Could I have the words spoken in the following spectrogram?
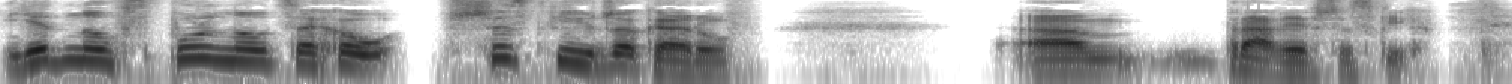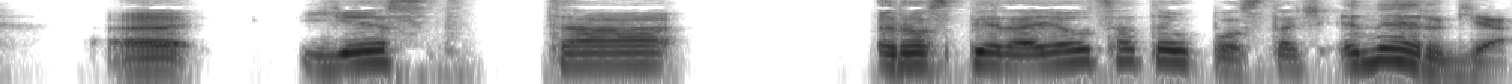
jedną wspólną cechą wszystkich Jokerów, um, prawie wszystkich, e, jest ta rozpierająca tę postać energia,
